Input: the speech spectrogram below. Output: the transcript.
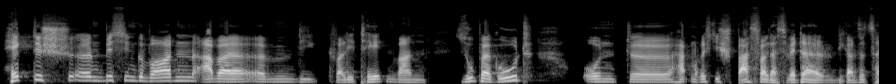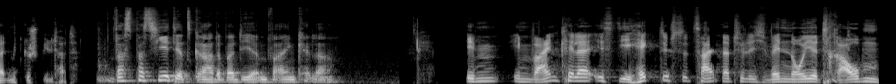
hektisch äh, ein bisschen geworden, aber ähm, die Qualitäten waren super gut und äh, hatten richtig Spaß, weil das Wetter die ganze Zeit mitgespielt hat. Was passiert jetzt gerade bei dir im Weinkeller? Im, Im Weinkeller ist die hektischste Zeit natürlich, wenn neue Trauben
